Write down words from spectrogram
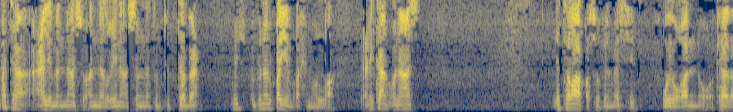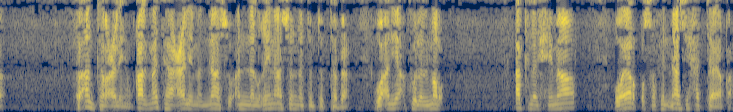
متى علم الناس أن الغنى سنة تتبع؟ ابن القيم رحمه الله. يعني كان أناس يتراقصوا في المسجد ويغنوا كذا فأنكر عليهم. قال متى علم الناس أن الغنى سنة تتبع؟ وأن يأكل المرء أكل الحمار ويرقص في الناس حتى يقع.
